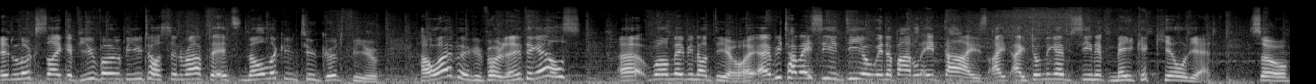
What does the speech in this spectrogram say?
it looks like if you voted for Utah Sinraptor, it's not looking too good for you. However, if you voted anything else, uh, well, maybe not Dio. Every time I see a Dio in a battle, it dies. I, I don't think I've seen it make a kill yet. So,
